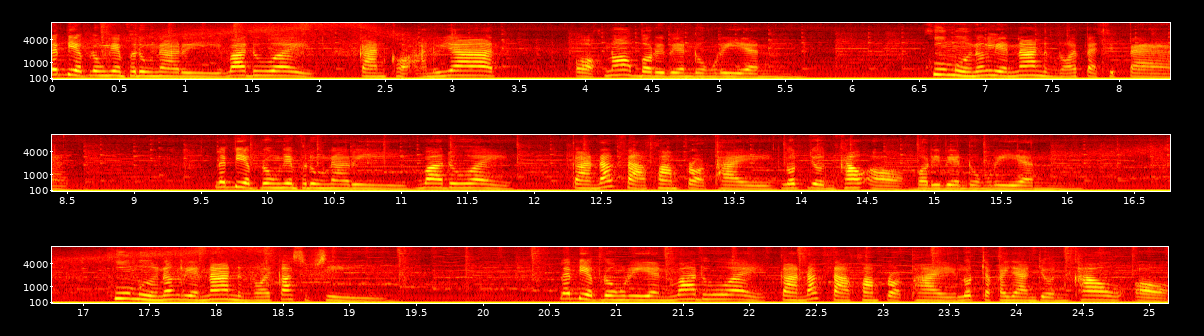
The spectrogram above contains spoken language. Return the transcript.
ระเบียบโรงเรียนพดุงนารีว่าด้วยการขออนุญาต ออกนอกบริเวณโรงเรียน คู่มือนักเรียนหน้า 188 ระเบียบโรงเรียนพดุงนารีว่าด้วย การรักษาความปลอดภัยรถยนต์เข้าออกบริเวณโรงเรียน คู่มือนักเรียนหน้า 194 ระเบียบโรงเรียนว่าด้วยการรักษาความปลอดภัยรถจักรยานยนต์เข้าออก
